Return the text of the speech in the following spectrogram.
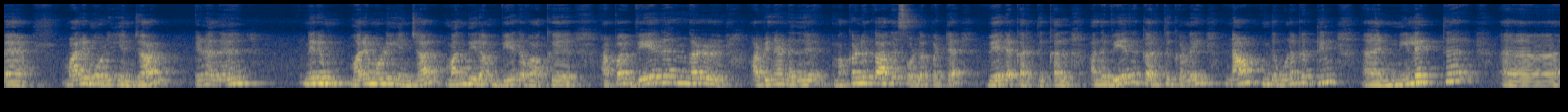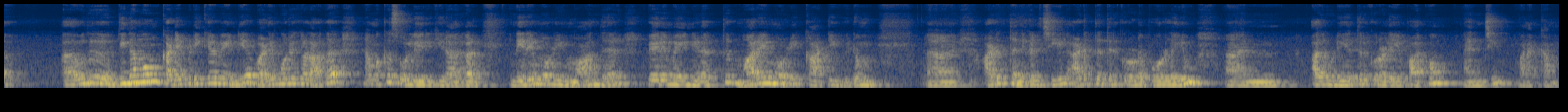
மறைமொழி என்றால் என்னது? நிறு மறைமொழி என்றால் மந்திரம் வேத வாக்கு அப்போ வேதங்கள் அப்படின்னா என்னது? மக்களுக்காக சொல்லப்பட்ட வேத கருத்துக்கள். அந்த வேத கருத்துக்களை நாம் இந்த உலகத்தில் நிலைத்து அதாவது தினமும் கடைபிடிக்க வேண்டிய வழிமுறைகளாக நமக்கு சொல்லியிருக்கிறார்கள். நிறைமொழி மாந்தர் பெருமை நிலத்து மறைமொழி காட்டிவிடும். அடுத்த நிகழ்ச்சியில் அடுத்த திருக்குறளோட பொருளையும் அதனுடைய திருக்குறளையும் பார்ப்போம். நன்றி வணக்கம்.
